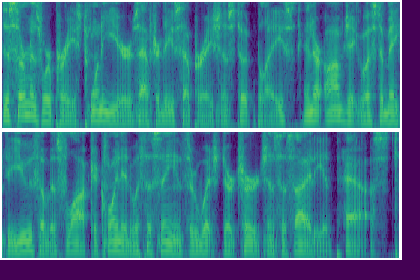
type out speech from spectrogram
The sermons were preached 20 years after these separations took place, and their object was to make the youth of his flock acquainted with the scenes through which their church and society had passed.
